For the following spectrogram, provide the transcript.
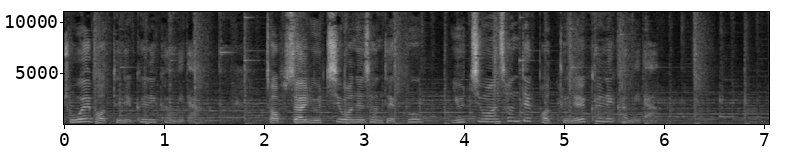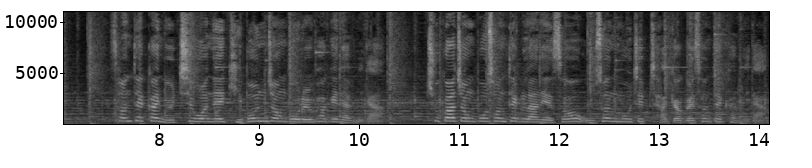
조회 버튼을 클릭합니다. 접수할 유치원을 선택 후 유치원 선택 버튼을 클릭합니다. 선택한 유치원의 기본 정보를 확인합니다. 추가 정보 선택란에서 우선 모집 자격을 선택합니다.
